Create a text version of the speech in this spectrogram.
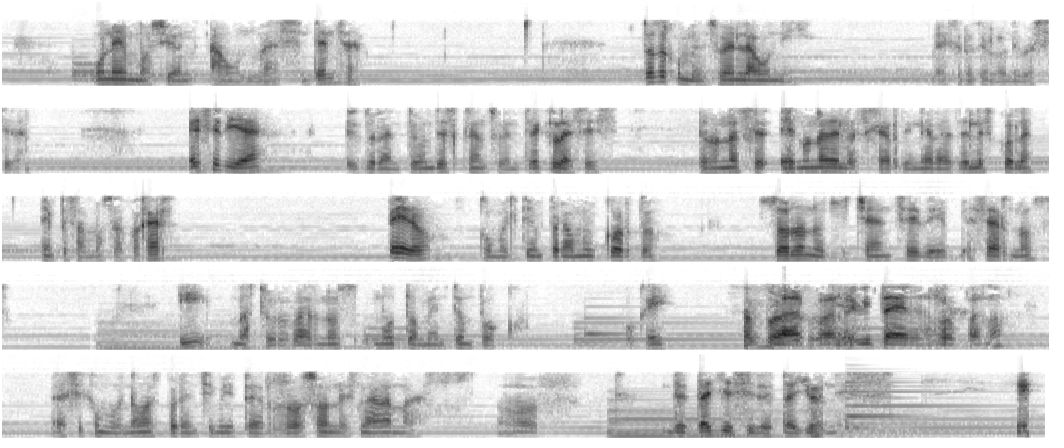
una emoción aún más intensa. Todo comenzó en la uni, creo que en la universidad. Ese día, durante un descanso entre clases, en una, en una de las jardineras de la escuela empezamos a fajar. Pero, como el tiempo era muy corto, solo nos dio chance de besarnos y masturbarnos mutuamente un poco. ¿Ok? por, arribita de la ropa, ¿no? Así como nada más por encimita, rozones nada más. Detalles y detallones.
